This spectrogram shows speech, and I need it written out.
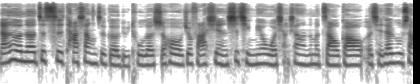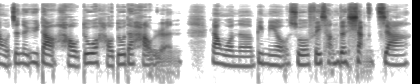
然而呢，这次踏上这个旅途的时候，就发现事情没有我想象的那么糟糕，而且在路上我真的遇到好多好多的好人，让我呢并没有说非常的想家。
